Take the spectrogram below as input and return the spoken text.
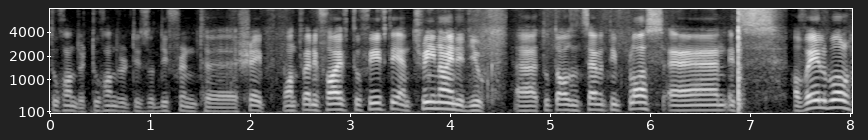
200 200 is a different uh, shape. 125 250 and 390 duke. Uh, 2017 plus and it's available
